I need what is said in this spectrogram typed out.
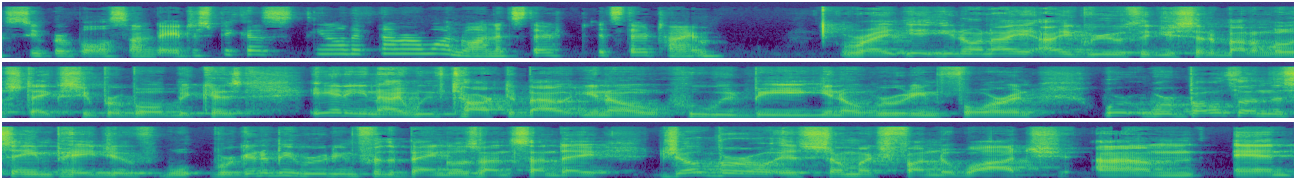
Super Bowl Sunday just because you know they've never won one. It's their it's their time. Right. Yeah, you know, and I, I agree with what you said about a low stakes Super Bowl because Annie and I we've talked about, you know, who we'd be, you know, rooting for and we're we're both on the same page of we're going to be rooting for the Bengals on Sunday. Joe Burrow is so much fun to watch. Um and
